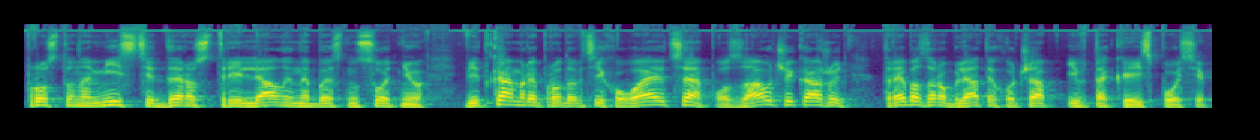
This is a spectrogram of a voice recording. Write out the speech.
просто на місці, де розстріляли небесну сотню. Від камери продавці ховаються, поза очі кажуть, треба заробляти хоча б і в такий спосіб.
